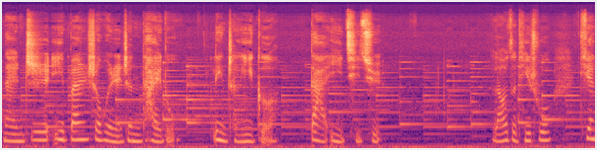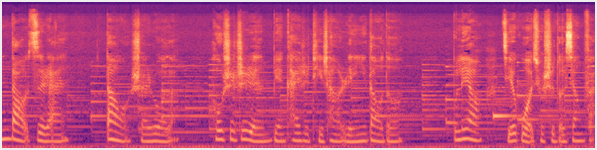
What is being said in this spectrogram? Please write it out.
乃至一般社会人生的态度，另成一格，大异其趣。老子提出天道自然。道衰弱了，后世之人便开始提倡仁义道德，不料结果却适得相反。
